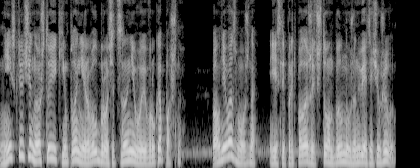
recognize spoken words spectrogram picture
Не исключено, что Яким планировал броситься на него и в рукопашную. Вполне возможно, если предположить, что он был нужен Вятичу живым.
